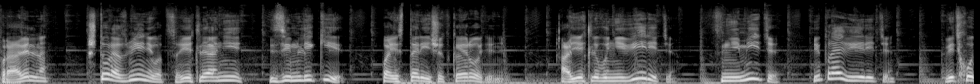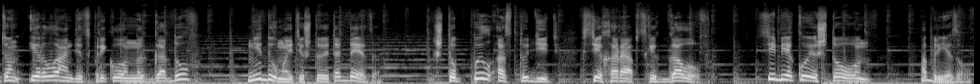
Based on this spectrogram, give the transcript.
Правильно. Что размениваться, если они земляки по исторической родине? А если вы не верите, снимите и проверите – ведь хоть он ирландец преклонных годов, не думайте, что это Деза. Чтоб пыл остудить всех арабских голов, себе кое-что он обрезал.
